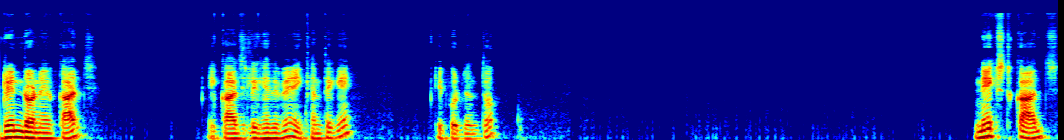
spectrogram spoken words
ড্রেন্ডনের কাজ। এই কাজ লিখে দেবে এইখান থেকে, এই পর্যন্ত। নেক্সট কাজ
